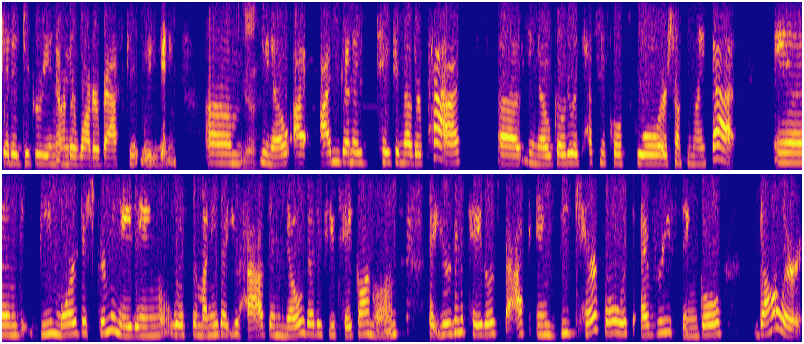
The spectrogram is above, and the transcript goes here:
get a degree in underwater basket weaving. Um, yeah. You know, I I'm gonna take another path. Uh, you know, go to a technical school or something like that and be more discriminating with the money that you have and know that if you take on loans that you're going to pay those back and be careful with every single dollar.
